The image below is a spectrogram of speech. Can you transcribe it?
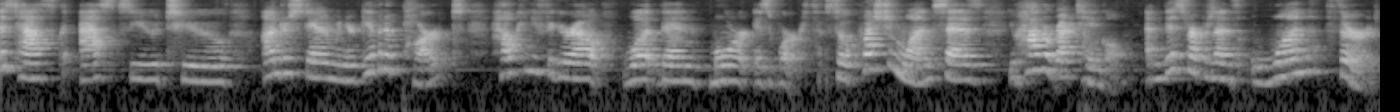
This task asks you to understand when you're given a part, how can you figure out what then more is worth? So question one says you have a rectangle and this represents one third.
